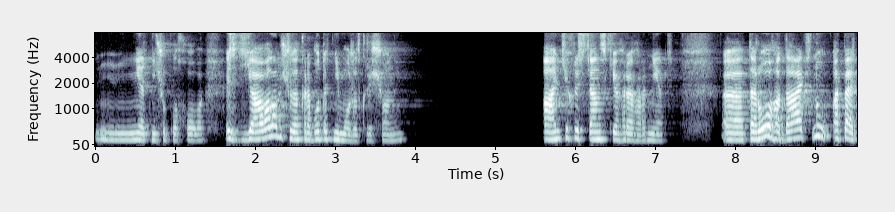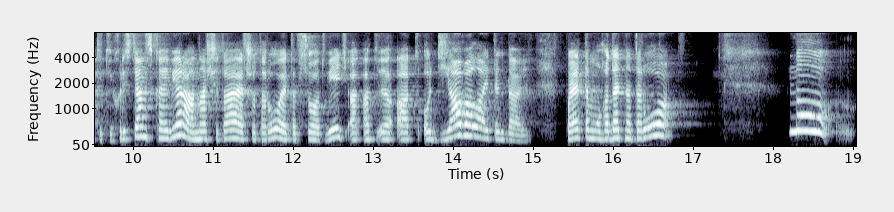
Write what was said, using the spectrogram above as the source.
Нет ничего плохого. С дьяволом человек работать не может крещенный. А антихристианский эгрегор нет. Э, Таро гадать, ну, опять-таки, христианская вера, она считает, что Таро это все от, от, э, от, от дьявола и так далее. Поэтому гадать на Таро, ну,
